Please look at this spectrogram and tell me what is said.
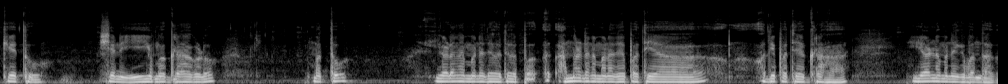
ಕೇತು, ಶನಿ ಈ ಗ್ರಹಗಳು ಮತ್ತು ಏಳನೇ ಮನೆ ದೇವತೆ ಹನ್ನೆರಡನೇ ಮನೆ ಅಧಿಪತಿಯ ಅಧಿಪತಿಯ ಗ್ರಹ ಏಳನೇ ಮನೆಗೆ ಬಂದಾಗ.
